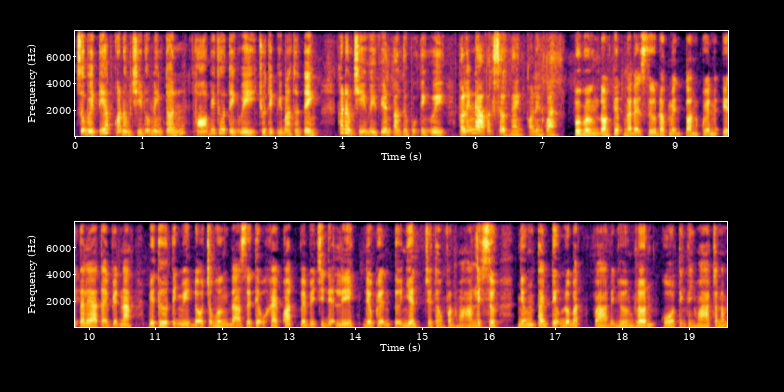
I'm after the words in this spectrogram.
Sự buổi tiếp có đồng chí Đỗ Minh Tuấn, Phó Bí thư tỉnh ủy, Chủ tịch Ủy ban dân tỉnh, các đồng chí ủy viên Ban Thường vụ tỉnh ủy và lãnh đạo các sở ngành có liên quan. Vui mừng đón tiếp ngài đại sứ đặc mệnh toàn quyền Italia tại Việt Nam, Bí thư tỉnh ủy Đỗ Trọng Hưng đã giới thiệu khái quát về vị trí địa lý, điều kiện tự nhiên, truyền thống văn hóa, lịch sử, những thành tiệu nổi bật và định hướng lớn của tỉnh Thanh Hóa trong năm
